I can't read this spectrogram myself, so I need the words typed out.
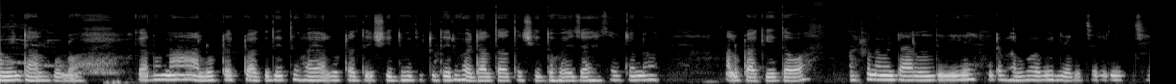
আমি ডালগুলো। কেননা আলুটা একটু আগে দিতে হয়, আলুটা সিদ্ধ হইতে একটু দেরি হয়, ডাল তাড়াতাড়ি সিদ্ধ হয়ে যায় যার জন্য আলুটা আগিয়ে দেওয়া। এখন আমি ডাল দিয়ে এটা ভালোভাবে নেড়ে চেড়ে নিচ্ছি।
